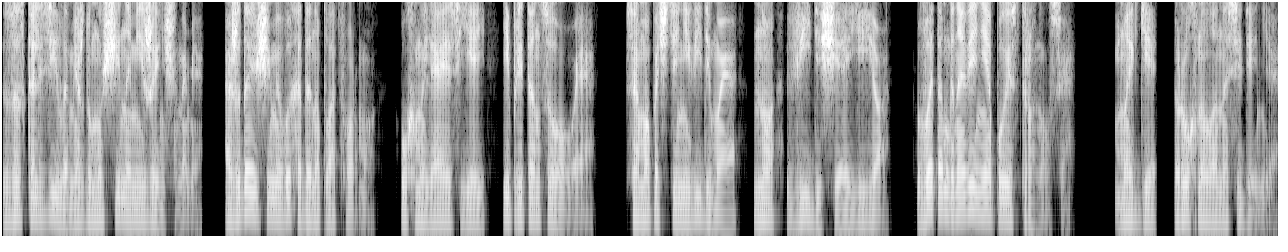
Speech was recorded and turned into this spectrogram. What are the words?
заскользила между мужчинами и женщинами, ожидающими выхода на платформу ухмыляясь ей и пританцовывая. Сама почти невидимая, но видящая ее. В это мгновение поезд тронулся. Мэгги рухнула на сиденье.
